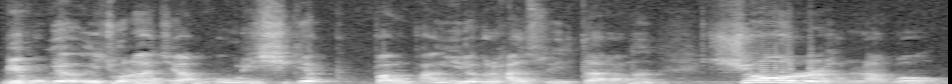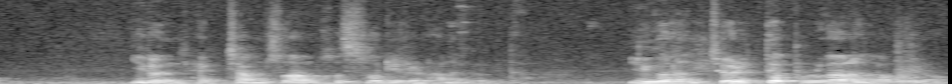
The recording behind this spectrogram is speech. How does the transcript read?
미국에 의존하지 않고 우리식의 국방 방위력을 할 수 있다라는 쇼를 하려고 이런 핵 잠수함 헛소리를 하는 겁니다. 이거는 절대 불가능하고요.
